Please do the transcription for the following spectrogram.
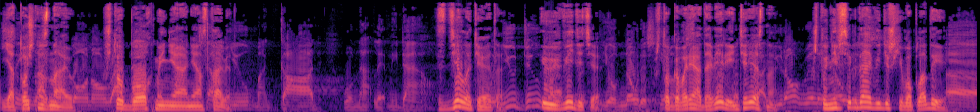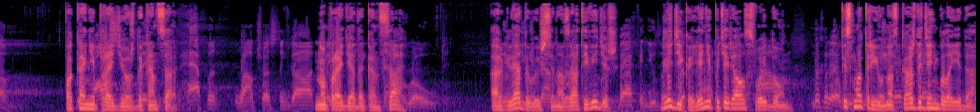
я точно знаю, что Бог меня не оставит. Сделайте это, и увидите, что, говоря о доверии, интересно, что не всегда видишь его плоды, пока не пройдешь до конца. Но пройдя до конца, оглядываешься назад и видишь, гляди-ка, я не потерял свой дом. Ты смотри, у нас каждый день была еда.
